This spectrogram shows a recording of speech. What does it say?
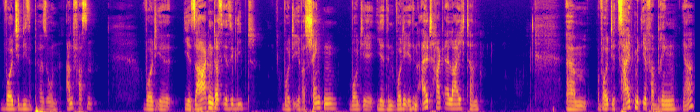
Wollt ihr diese Person anfassen? Wollt ihr ihr sagen, dass ihr sie liebt? Wollt ihr ihr was schenken? Wollt ihr ihr den, wollt ihr ihr den Alltag erleichtern? Ähm, wollt ihr Zeit mit ihr verbringen? Ja,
